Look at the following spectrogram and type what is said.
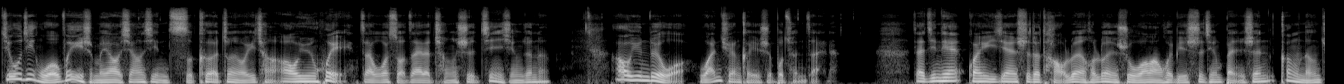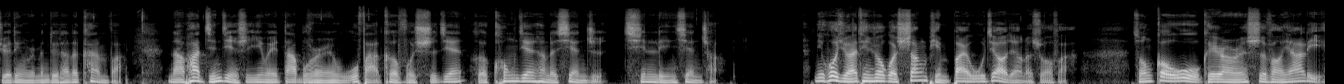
究竟我为什么要相信此刻正有一场奥运会在我所在的城市进行着呢？奥运对我完全可以是不存在的。在今天，关于一件事的讨论和论述，往往会比事情本身更能决定人们对它的看法，哪怕仅仅是因为大部分人无法克服时间和空间上的限制，亲临现场。你或许还听说过“商品拜物教”这样的说法。从购物可以让人释放压力、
